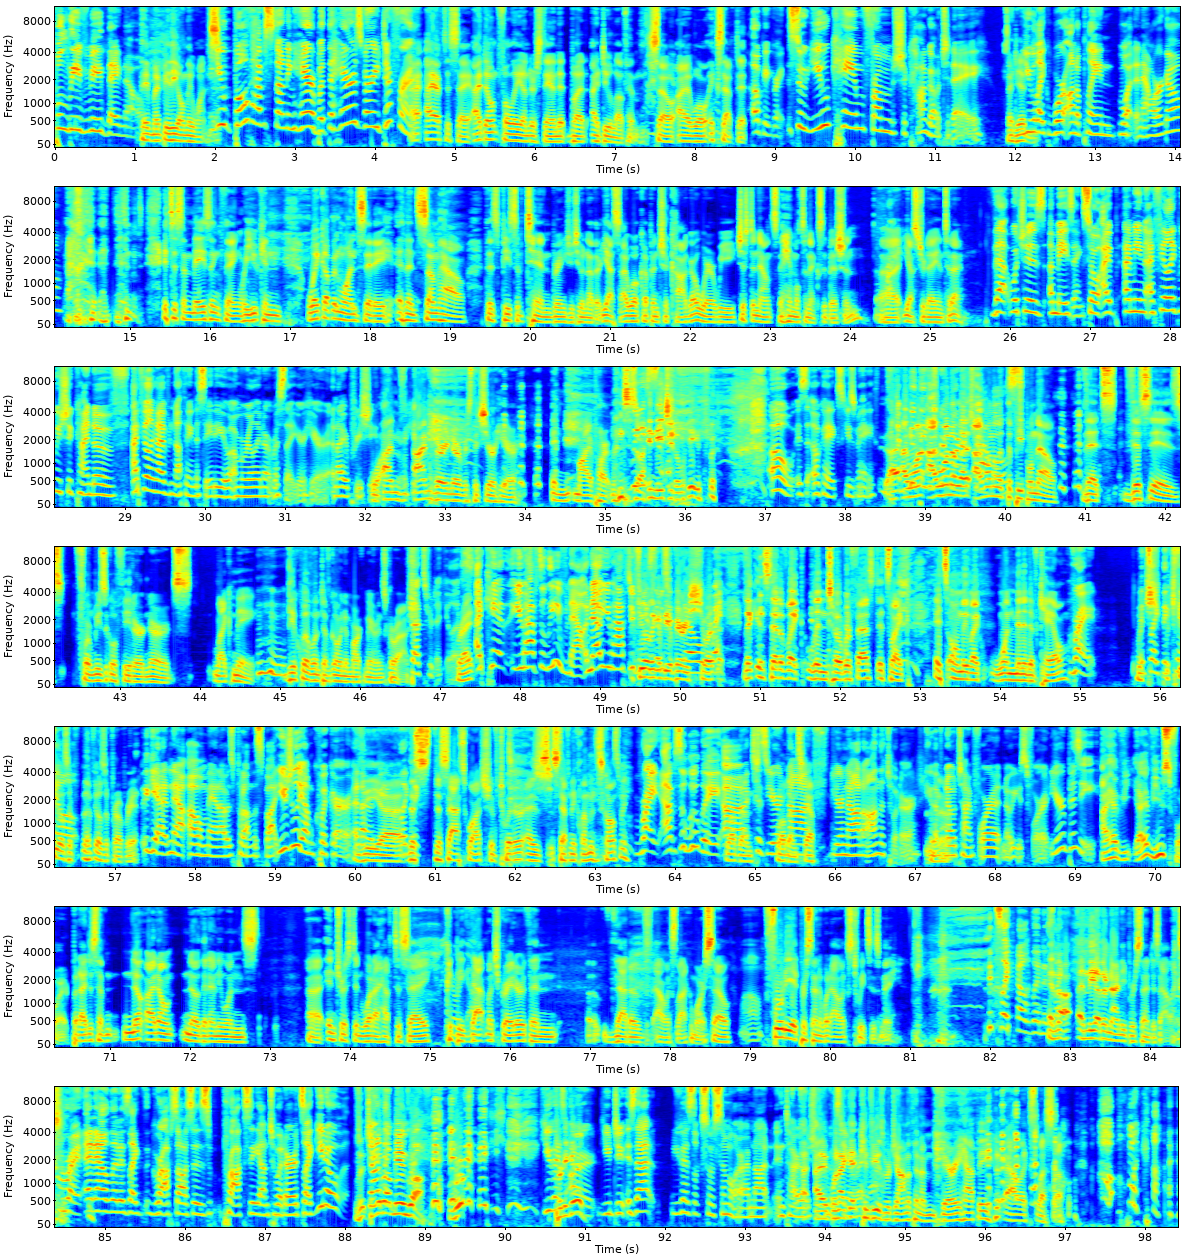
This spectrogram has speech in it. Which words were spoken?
Believe me, they know. They might be the only ones. you both have stunning hair, but the hair is very different. I, I have to say, I don't fully understand it, but I do love him. So I will accept it. okay, great. So you came from Chicago today. I did. You like were on a plane, what, an hour ago? it's this amazing thing where you can wake up in one city and then somehow this piece of tin brings you to another. Yes, I woke up in Chicago where we just announced the Hamilton exhibition uh, yesterday and today. That which is amazing. So I I mean I feel like we should kind of I feel like I have nothing to say to you. I'm really nervous that you're here and I appreciate Well, I'm. I'm very nervous that you're here in my apartment, so I need you to leave. Oh, is it okay, excuse me. I, want I want to let I want to let the people know that this is for musical theater nerds like me the equivalent of going to Marc Maron's garage. Mm-hmm. That's ridiculous. Right? I can't you have to leave now. Now you have to I feel like it'd be a very no short. way- Like instead of like Lynn Toberfest, it's like it's only like one minute of kale. Right. Which, it's like the kale. feels that feels appropriate. yeah, now oh man, I was put on the spot. Usually I'm quicker and I would the uh, like the, the, the Sasquatch of Twitter, as Stephanie Klemons calls me. Right, absolutely. Well done. Because you're Well done, not Steph. you're not on the Twitter. You I'm have not. no time for it, no use for it. You're busy. I have I have use for it, but I just have no. I don't know that anyone's uh, interest in what I have to say could be go. that much greater than uh, that of Alex Lacamoire. So, forty eight percent of what Alex tweets is me, It's like how Lin is and like the, and the other ninety percent is Alex. Right, and how Lin is like Groffsauce's proxy on Twitter. It's like you know, Think Jonathan, about me and Groff. You guys Pretty good. are. You do. Is that you guys look so similar? I'm not entirely sure. I, when I get right confused now. with Jonathan, I'm very happy. Alex less so. Oh my god.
